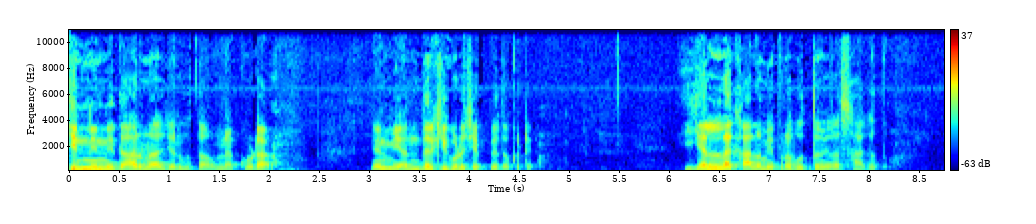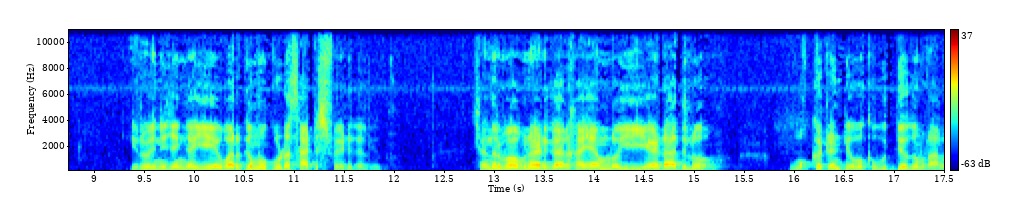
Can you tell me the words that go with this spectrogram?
ఇన్నిన్ని దారుణాలు జరుగుతూ ఉన్నా కూడా నేను మీ అందరికీ కూడా చెప్పేది ఒకటే. ఎల్లకాలం ఈ ప్రభుత్వం ఇలా సాగదు. ఈరోజు నిజంగా ఏ వర్గము కూడా సాటిస్ఫైడ్గా లేదు. చంద్రబాబు నాయుడు గారి హయాంలో ఈ ఏడాదిలో ఒక్కటంటే ఒక ఉద్యోగం రాల.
